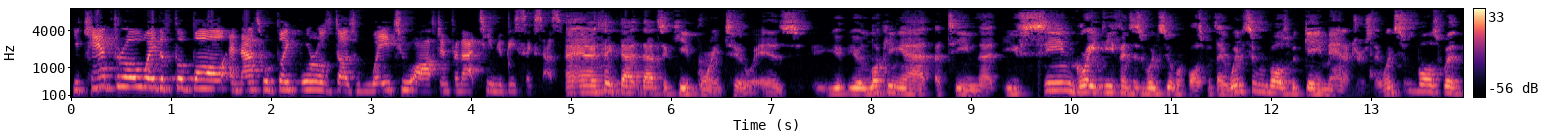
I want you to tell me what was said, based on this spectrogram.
you can't throw away the football, and that's what Blake Bortles does way too often for that team to be successful. And I think that that's a key point too. Is you- you're looking at a team that you've seen great defenses win Super Bowls, but they win Super Bowls with game managers. They win Super Bowls with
